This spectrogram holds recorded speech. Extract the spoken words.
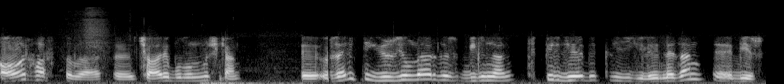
ağır hastalığa e, çare bulunmuşken e, özellikle yüzyıllardır bilinen tip 1 diyabetle ilgili neden e, bir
